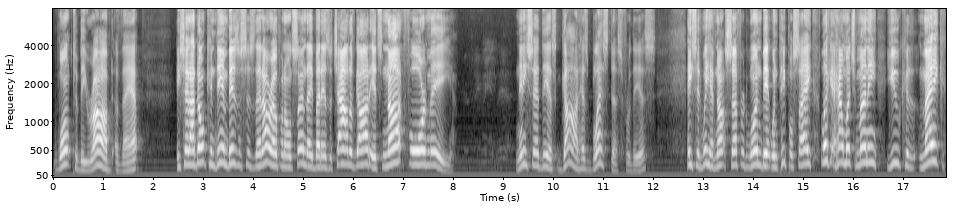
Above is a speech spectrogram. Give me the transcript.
want to be robbed of that. He said, I don't condemn businesses that are open on Sunday, but as a child of God, it's not for me. And then he said this God has blessed us for this. He said, We have not suffered one bit. When people say, Look at how much money you could make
